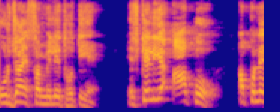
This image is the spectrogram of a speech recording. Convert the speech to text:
ऊर्जाएँ सम्मिलित होती हैं। इसके लिए आपको अपने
